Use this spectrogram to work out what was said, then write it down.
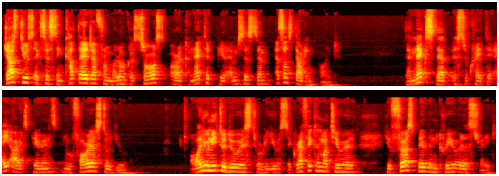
Just use existing CAD data from a local source or a connected PLM system as a starting point. The next step is to create the AR experience in Vuforia Studio. All you need to do is to reuse the graphical material you first built in Creo Illustrate.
